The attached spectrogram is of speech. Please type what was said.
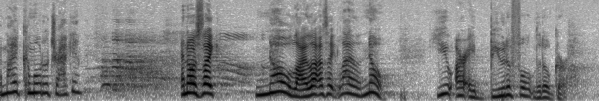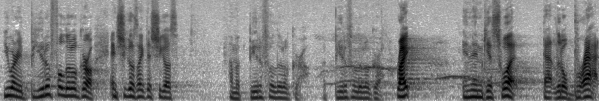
am I a Komodo dragon? And I was like, No, Lila. I was like, Lila, no. You are a beautiful little girl. You are a beautiful little girl. And she goes like this. She goes, I'm a beautiful little girl beautiful little girl, right? And then guess what? That little brat,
